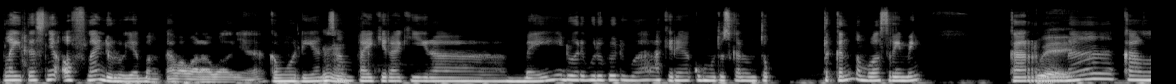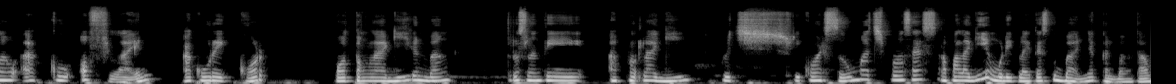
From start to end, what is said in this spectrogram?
playtestnya offline dulu ya Bang Tawa awal-awalnya. Kemudian Hmm. sampai kira-kira Mei 2022 akhirnya aku memutuskan untuk tekan tombol streaming. Karena kalau aku offline, aku record, potong lagi kan Bang. Terus nanti upload lagi which requires so much proses. Apalagi yang mau di playtest tuh banyak kan Bang Taw.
